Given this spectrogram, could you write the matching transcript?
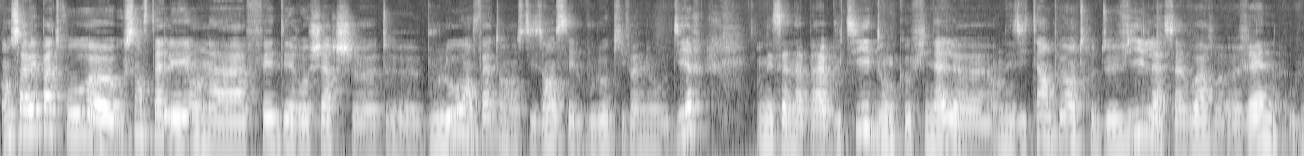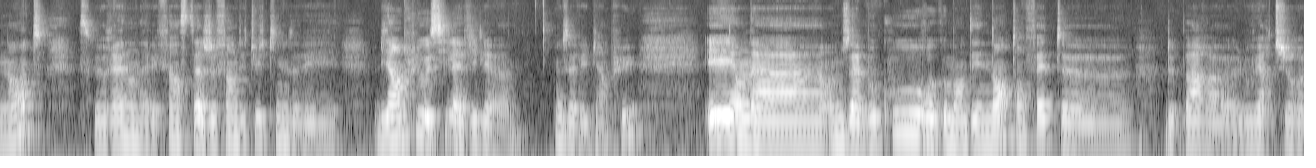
on savait pas trop euh, où s'installer. On a fait des recherches de boulot en fait en se disant c'est le boulot qui va nous dire. Mais ça n'a pas abouti. Donc au final, euh, on hésitait un peu entre deux villes, à savoir Rennes ou Nantes. Parce que Rennes, on avait fait un stage de fin d'études qui nous avait bien plu aussi. La ville nous avait bien plu. Et on, a, on nous a beaucoup recommandé Nantes, en fait, euh, de par euh, l'ouverture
